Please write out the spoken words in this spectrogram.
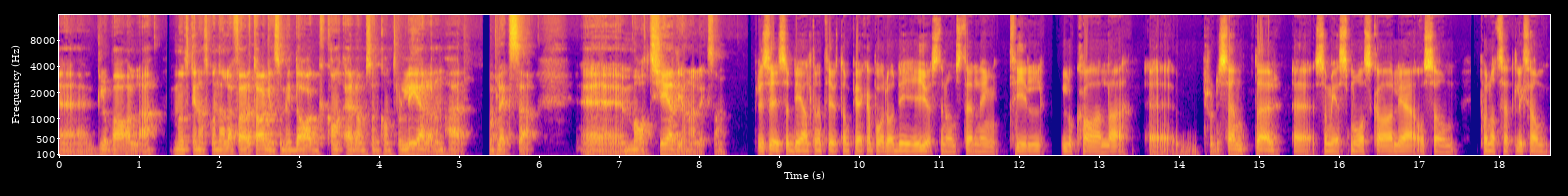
eh, globala multinationella företagen som idag är de som kontrollerar de här komplexa eh, matkedjorna. Liksom. Precis, och det alternativet de pekar på då det är just en omställning till lokala eh, producenter eh, som är småskaliga och som på något sätt liksom,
